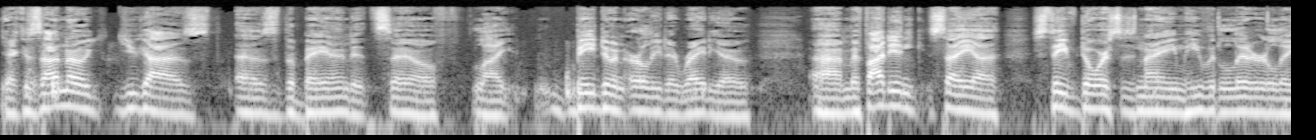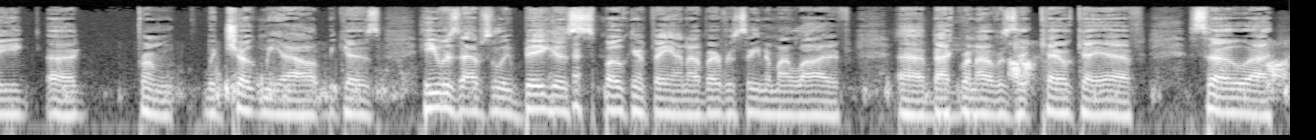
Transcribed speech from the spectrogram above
Yeah, because I know you guys as the band itself, like me doing early day radio. Um, if I didn't say uh, Steve Dorris's name, he would literally uh, from would choke me out because he was the absolute biggest spoken fan I've ever seen in my life. Uh, back when I was at KOKF, so uh,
